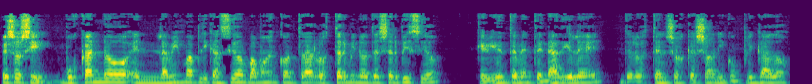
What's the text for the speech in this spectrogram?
Eso sí, buscando en la misma aplicación vamos a encontrar los términos de servicio, que evidentemente nadie lee, de lo extensos que son y complicados,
